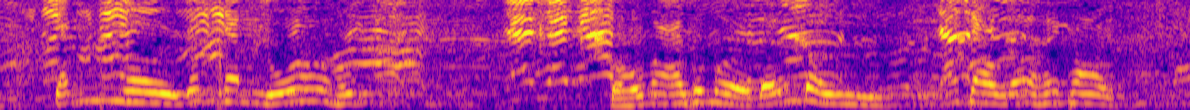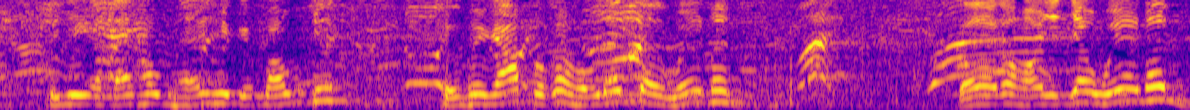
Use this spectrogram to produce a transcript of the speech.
Một chắn người rất nhanh của hữu cầu thủ số 10 đến từ Á Châu đó thấy coi tuy nhiên anh đã không thể thi kịp bóng trước sự phi gáp của các thủ đến từ Nguyễn An Ninh đây là câu hỏi dành cho Nguyễn An Ninh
